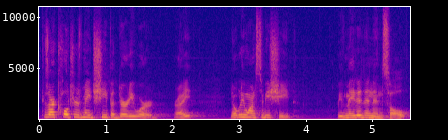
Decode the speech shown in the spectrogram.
because our culture's made sheep a dirty word, right? Nobody wants to be sheep. We've made it an insult.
